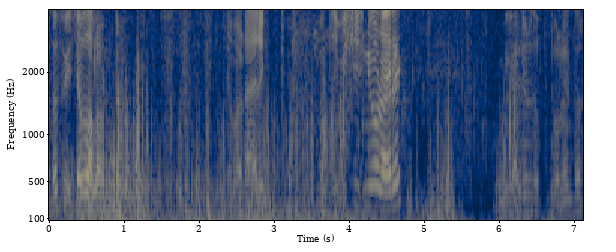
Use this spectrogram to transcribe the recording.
तर स्विच ऑफ झाला वाटतं. तेव्हा डायरेक्ट म्हणजे विशेष निवड डायरेक्ट मी गाडीवर झोपतो नाही तर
